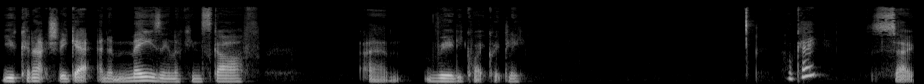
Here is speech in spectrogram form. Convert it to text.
you can actually get an amazing looking scarf um, really quite quickly. Okay, so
